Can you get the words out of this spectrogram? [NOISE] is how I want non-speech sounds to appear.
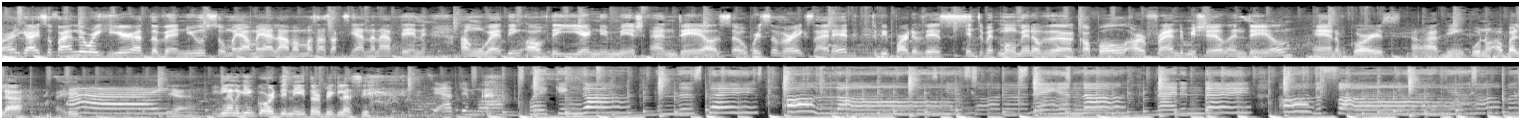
Alright guys, so finally we're here at the venue. So maya-maya lamang masasaksiyan na natin ang wedding of the year ni Mish and Dale. So we're so very excited to be part of this intimate moment of the couple, our friend Michelle and Dale. And of course, ang ating punong abala. Ay, Hi! yan. Biglang naging coordinator bigla si... [LAUGHS] Si ate mo. Waking up in this place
